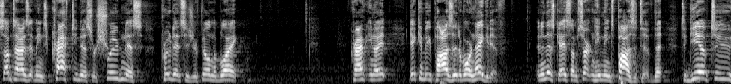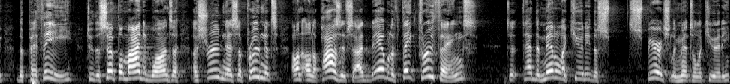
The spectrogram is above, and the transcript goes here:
sometimes it means craftiness or shrewdness. Prudence is your fill in the blank. Craft, you know, it, it can be positive or negative. And in this case, I'm certain he means positive, that to give to the pethi, to the simple minded ones, a, a, shrewdness, a prudence on, on the positive side, to be able to think through things, to, to have the mental acuity, the spiritually mental acuity,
